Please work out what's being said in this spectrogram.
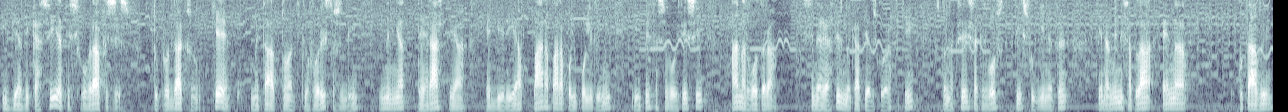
η διαδικασία της ηχογράφησης του production και μετά το να κυκλοφορήσει το CD είναι μια τεράστια εμπειρία, πάρα πάρα πολύ πολύτιμη, η οποία θα σε βοηθήσει αν αργότερα συνεργαστείς με κάποια δισκογραφική, στο να ξέρεις ακριβώς τι σου γίνεται και να μείνεις απλά ένα κουτάβι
